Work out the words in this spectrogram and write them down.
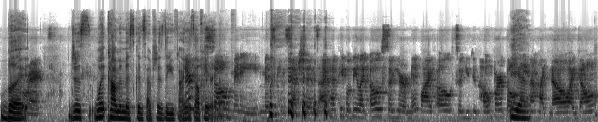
But Correct. just what common misconceptions do you find There's yourself hearing? so many misconceptions. I've had people be like, "Oh, so you're a midwife? Oh, so you do home birth only?" Yeah. And I'm like, "No, I don't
